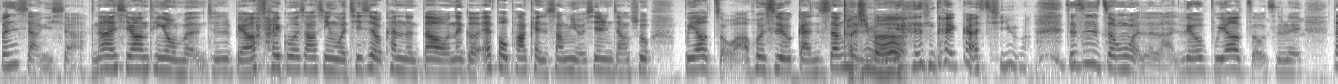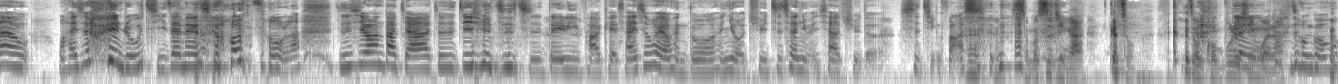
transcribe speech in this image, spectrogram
分享一下。那希望听友们就是不要太过伤心。我其实有看得到那个 Apple p o c k e t 上面有些人讲说不要走啊，或是有感伤的留言。对，卡其马，这是中文了啦，留不要走之类。但我还是会如期在那个时候 走了，只是希望大家就是继续支持 Daily Podcast，还是会有很多很有趣支撑你们下去的事情发生。什么事情啊？各种各种恐怖的新闻啊！各种恐怖。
